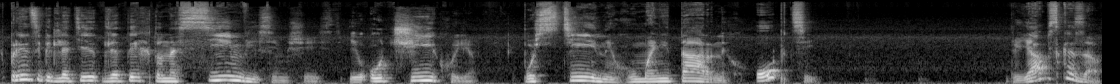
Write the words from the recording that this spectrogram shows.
в принципі, для, ті, для тих, хто на 786 і очікує постійних гуманітарних опцій, то я б сказав,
